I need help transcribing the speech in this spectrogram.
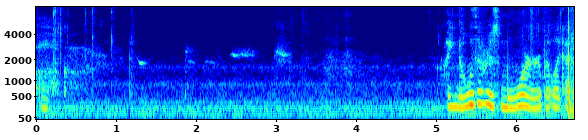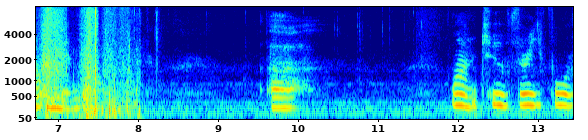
oh god. I know there is more, but like I don't remember. Uh. 1, 2, 3, 4,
